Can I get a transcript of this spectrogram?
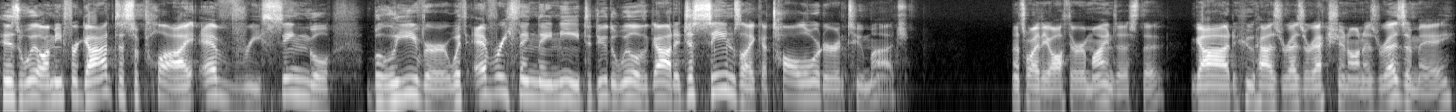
his will. I mean, for God to supply every single believer with everything they need to do the will of God, it just seems like a tall order and too much. That's why the author reminds us that God, who has resurrection on his resume,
